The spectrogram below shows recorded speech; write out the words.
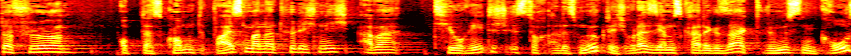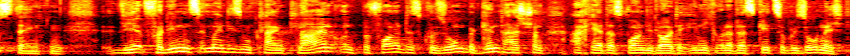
dafür. Ob das kommt, weiß man natürlich nicht, aber theoretisch ist doch alles möglich, oder? Sie haben es gerade gesagt, wir müssen groß denken. Wir verdienen uns immer in diesem Klein-Klein und bevor eine Diskussion beginnt, heißt schon, ach ja, das wollen die Leute eh nicht oder das geht sowieso nicht.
